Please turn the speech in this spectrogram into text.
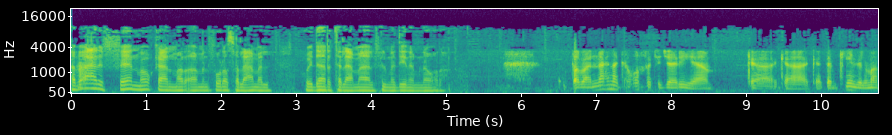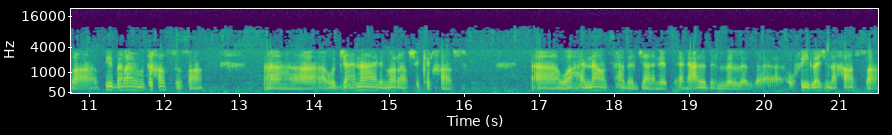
أبى نعم. أعرف فين موقع المرأة من فرص العمل وإدارة الأعمال في المدينة المنورة؟ طبعا نحن كغرفة تجارية ك ك كتمكين للمرأة في برامج متخصصة آه وجهناها للمرأة بشكل خاص آه وأهلناهم في هذا الجانب. يعني عدد ال ال وفي لجنة خاصة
